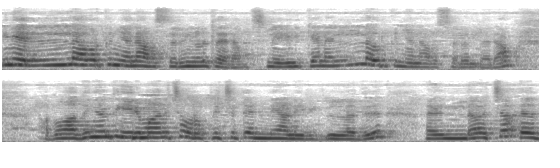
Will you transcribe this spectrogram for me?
ഇനി എല്ലാവർക്കും ഞാൻ അവസരങ്ങൾ തരാം. സ്നേഹിക്കാൻ എല്ലാവർക്കും ഞാൻ അവസരം തരാം. അപ്പോൾ അത് ഞാൻ തീരുമാനിച്ച് ഉറപ്പിച്ചിട്ട് തന്നെയാണ് ഉള്ളത് എന്താ വെച്ചാൽ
